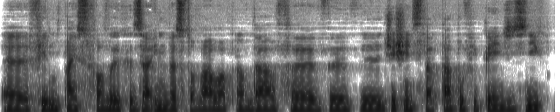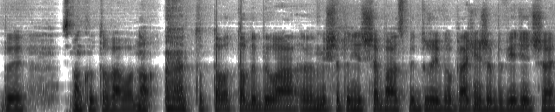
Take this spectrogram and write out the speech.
e, firm państwowych zainwestowała prawda, w, w, w 10 startupów i 5 z nich by zbankrutowało. No, to, to, to by była, myślę, tu nie trzeba zbyt dużej wyobraźni, żeby wiedzieć, że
